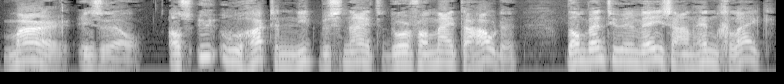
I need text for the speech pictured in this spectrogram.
Maar, Israël, als u uw harten niet besnijdt door van mij te houden, dan bent u in wezen aan hen gelijk.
